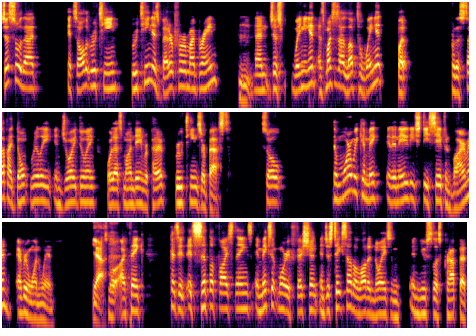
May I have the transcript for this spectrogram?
just so that it's all the routine. Routine is better for my brain mm-hmm. than just winging it. As much as I love to wing it, but for the stuff I don't really enjoy doing or that's mundane, repetitive, routines are best. So the more we can make it an ADHD safe environment, everyone wins. Yeah. So I think because it, it simplifies things, it makes it more efficient and just takes out a lot of noise and, and useless crap that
